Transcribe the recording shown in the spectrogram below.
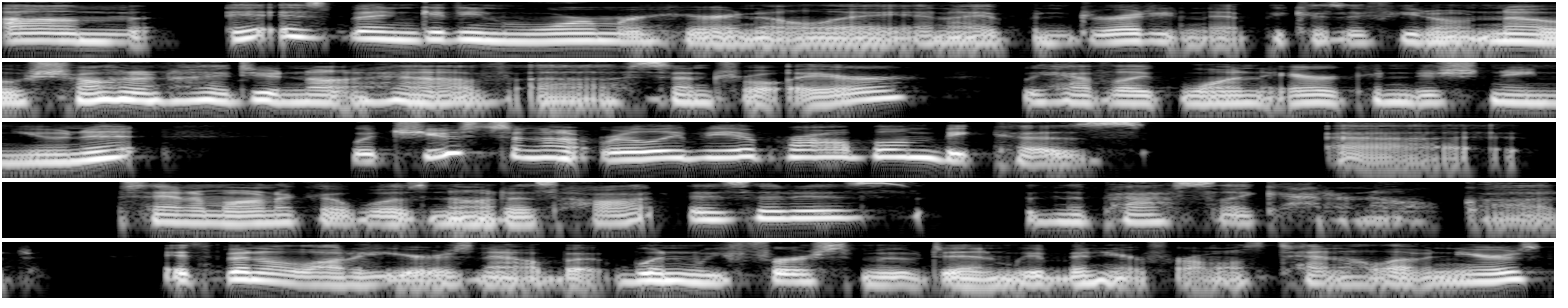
Um, it has been getting warmer here in LA, and I've been dreading it because if you don't know, Sean and I do not have uh, central air. We have like one air conditioning unit, which used to not really be a problem because uh, Santa Monica was not as hot as it is in the past, like, I don't know, God, it's been a lot of years now, but when we first moved in, we've been here for almost 10, 11 years.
